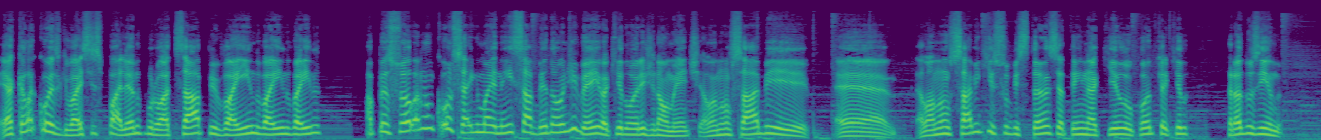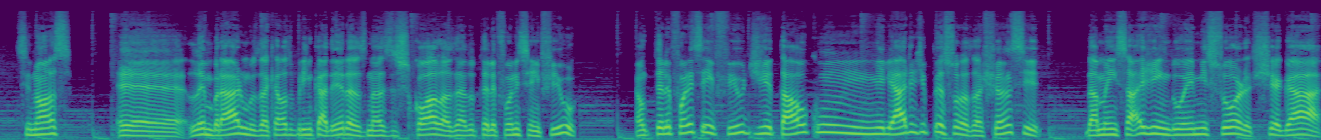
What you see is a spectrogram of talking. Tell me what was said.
é aquela coisa que vai se espalhando por WhatsApp, vai indo, vai indo, vai indo. A pessoa ela não consegue mais nem saber de onde veio aquilo originalmente. Ela não sabe, é, ela não sabe que substância tem naquilo, quanto que aquilo. Traduzindo, se nós é, lembrarmos daquelas brincadeiras nas escolas né, do telefone sem fio, é um telefone sem fio digital com milhares de pessoas. A chance da mensagem do emissor chegar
